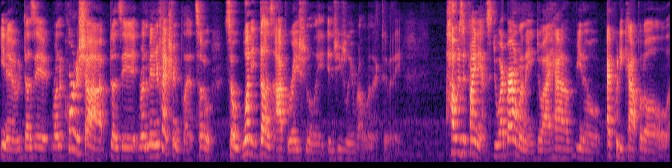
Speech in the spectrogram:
You know, does it run a corner shop? Does it run a manufacturing plant? So, so what it does operationally is usually a relevant activity. How is it financed? Do I borrow money? Do I have, you know, equity capital?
